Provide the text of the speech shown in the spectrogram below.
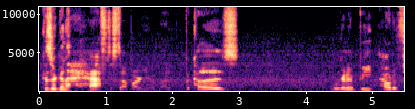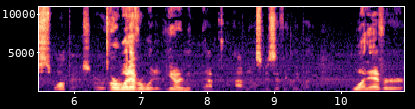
because they're going to have to stop arguing about it because we're going to be out of swamp ash or, or whatever would it, you know what I mean? I, I don't know specifically, but whatever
